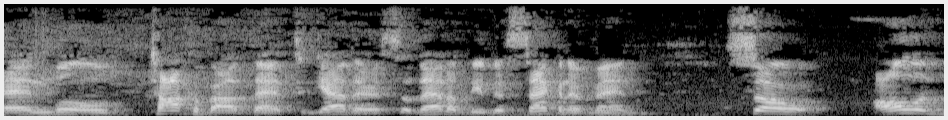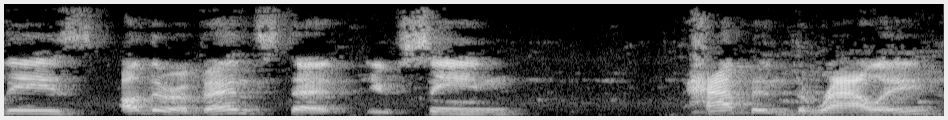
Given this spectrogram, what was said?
and we'll talk about that together. So, that'll be the second event. So, all of these other events that you've seen happen, the rally,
